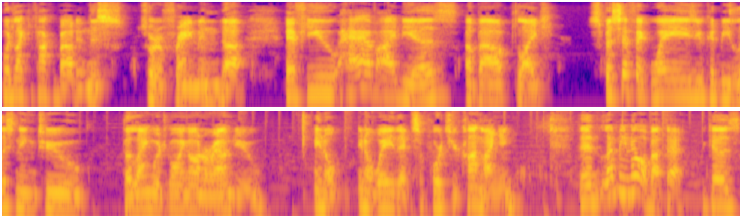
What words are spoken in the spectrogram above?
would like to talk about in this sort of frame. And uh, if you have ideas about like specific ways you could be listening to the language going on around you in a in a way that supports your conlanging, then let me know about that because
